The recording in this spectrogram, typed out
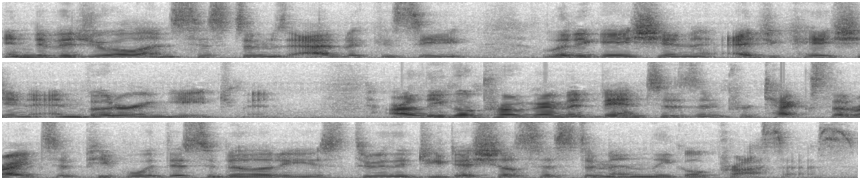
individual and systems advocacy, litigation, education, and voter engagement. Our legal program advances and protects the rights of people with disabilities through the judicial system and legal process.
